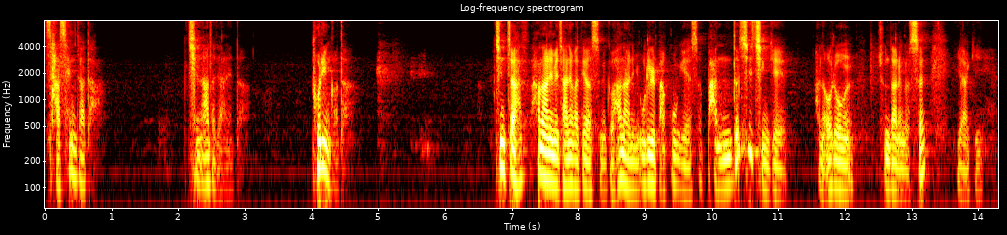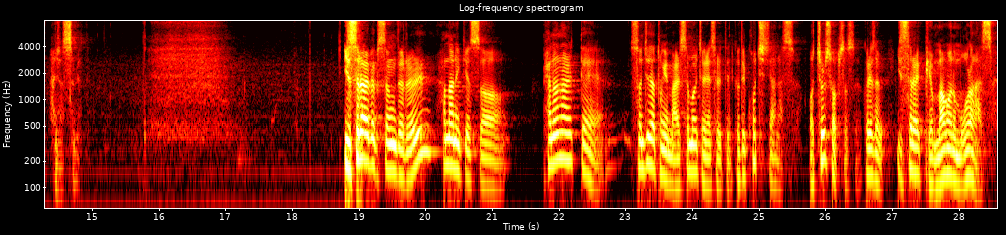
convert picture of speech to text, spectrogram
사생자다. 친아들이 아니다. 버린 거다. 진짜 하나님의 자녀가 되었으면 그 하나님이 우리를 바꾸기 위해서 반드시 징계하는 어려움을 준다는 것을 이야기하셨습니다. 이스라엘 백성들을 하나님께서 편안할 때 선지자 통해 말씀을 전했을 때 그들이 고치지 않았어요. 어쩔 수 없었어요. 그래서 이스라엘 변방으로 몰아갔어요.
